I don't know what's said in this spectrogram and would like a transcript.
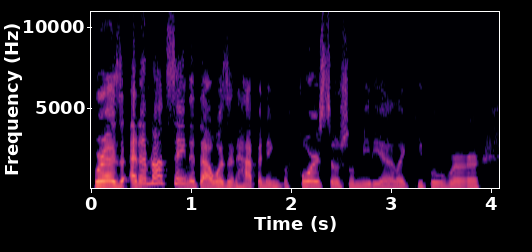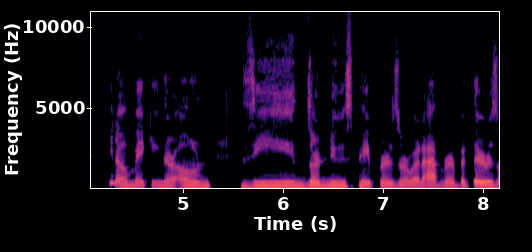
Whereas, and I'm not saying that that wasn't happening before social media, like people were, you know, making their own zines or newspapers or whatever, but there was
